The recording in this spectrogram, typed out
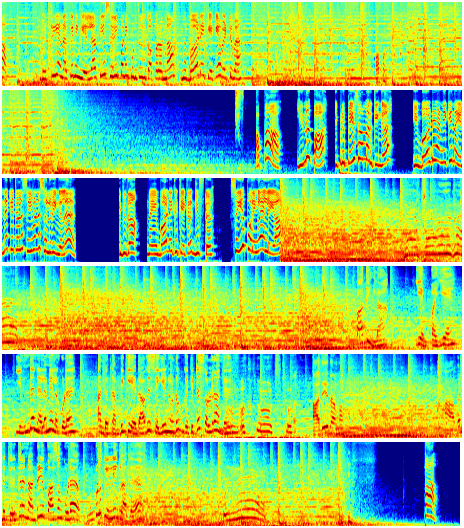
வெற்றி எனக்கு நீங்க எல்லாத்தையும் சரி பண்ணி கொடுத்ததுக்கு அப்புறம் தான் நான் பர்த்டே கேக்கே வெட்டுவேன். பாப்பா. அப்பா என்னப்பா இப்படி பேசாம இருக்கீங்க? என் பர்த்டே அன்னைக்கு நான் என்ன கேட்டாலும் செய்வேன்னு சொல்லுவீங்கல்ல? இதுதான் நான் என் பர்த்டேக்கு கேக்குற gift. செய்ய போறீங்களா இல்லையா? பாத்தீங்களா? என் பையன் இந்த நிலைமையில கூட அந்த தம்பிக்கு ஏதாவது செய்யணும்னு உங்ககிட்ட சொல்றாங்க. அதேதாம்மா. அவனுக்கு இருக்கிற நன்றியும் பாசம் கூட உங்களுக்கு இல்லைங்களாங்க?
